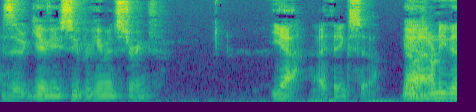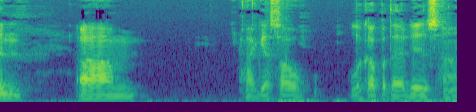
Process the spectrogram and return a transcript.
Does it give you superhuman strength? Yeah, I think so. No, Yeah. I don't even. Um, I guess I'll look up what that is, huh?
